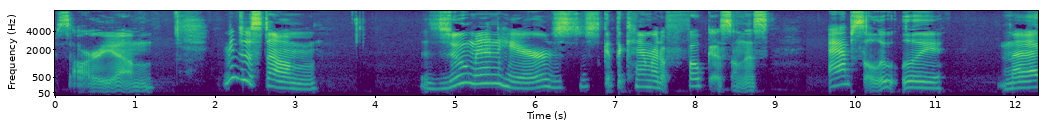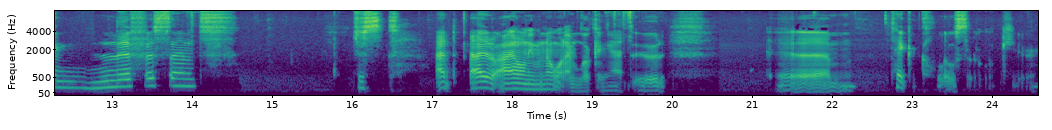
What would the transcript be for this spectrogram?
sorry. Um, let me just um zoom in here. Just, just get the camera to focus on this absolutely magnificent. Just, I, I, I don't even know what I'm looking at, dude. Um take a closer look here.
